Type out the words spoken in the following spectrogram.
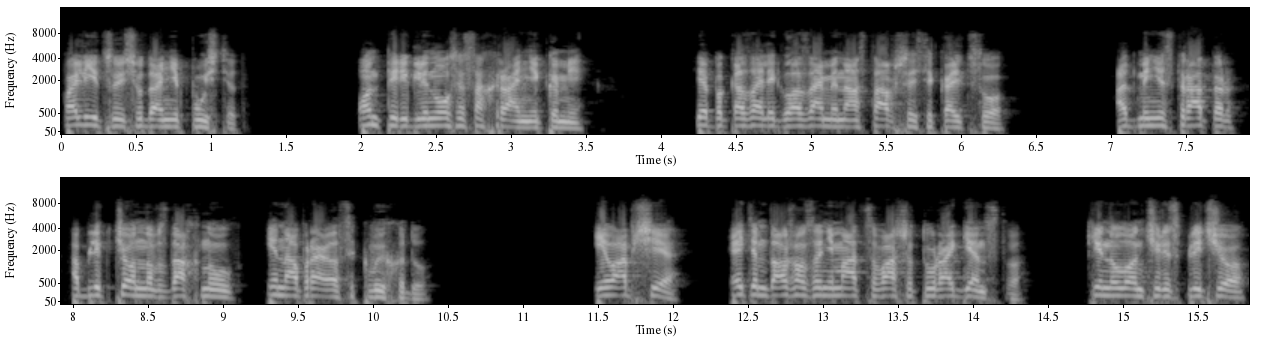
полицию сюда не пустят. Он переглянулся с охранниками. Те показали глазами на оставшееся кольцо. Администратор облегченно вздохнул и направился к выходу. «И вообще, этим должно заниматься ваше турагентство», кинул он через плечо,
